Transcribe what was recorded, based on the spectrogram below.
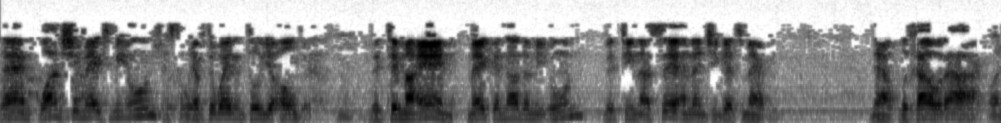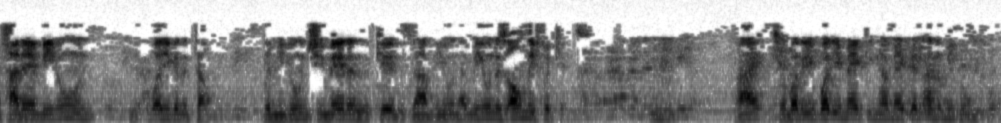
then once she makes mi'un, you have to wait until you're older. V'tima'en, make another mi'un, v'tinaseh, and then she gets married. Now, she- hare mi'un, what are you going to tell me? The mi'un she made as a kid is not mi'un. That mi'un is only for kids. Right? So what are you what are you making her make another mi'un for?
